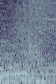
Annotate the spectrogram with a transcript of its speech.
Blue team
